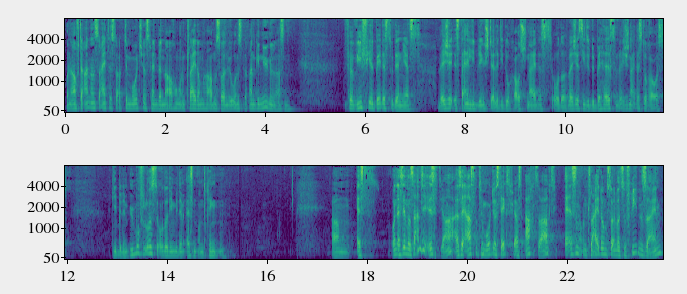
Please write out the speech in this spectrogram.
Und auf der anderen Seite sagt Timotheus, wenn wir Nahrung und Kleidung haben, sollen wir uns daran genügen lassen. Für wie viel betest du denn jetzt? Welche ist deine Lieblingsstelle, die du rausschneidest? Oder welche ist die, die du behältst und welche schneidest du raus? Die mit dem Überfluss oder die mit dem Essen und Trinken? Ähm, es, und das Interessante ist, ja, also 1. Timotheus 6, Vers 8 sagt, Essen und Kleidung sollen wir zufrieden sein.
